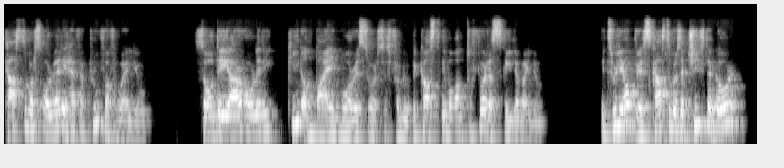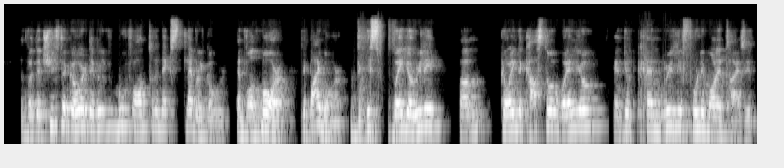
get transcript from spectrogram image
customers already have a proof of value. So they are already keen on buying more resources from you because they want to further scale their value. It's really obvious. Customers achieve their goal, and when they achieve the goal, they will move on to the next level goal and want more. They buy more. This way, you're really um, growing the customer value and you can really fully monetize it.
